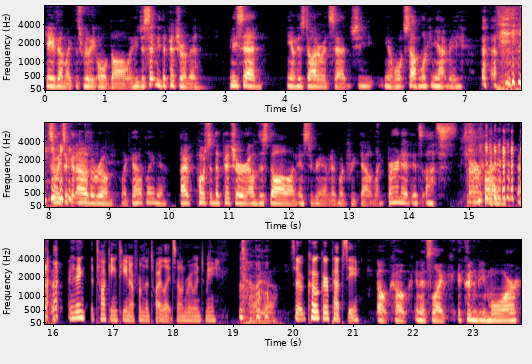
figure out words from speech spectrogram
Gave them like this really old doll, and he just sent me the picture of it, and he said, you know, his daughter had said she, you know, won't stop looking at me, so he took it out of the room. Like I don't blame you. I posted the picture of this doll on Instagram, and everyone freaked out. Like, burn it! It's us. Terrifying. I think the Talking Tina from The Twilight Zone ruined me. Oh yeah. So, Coke or Pepsi? Oh, Coke. And it's like, it couldn't be more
